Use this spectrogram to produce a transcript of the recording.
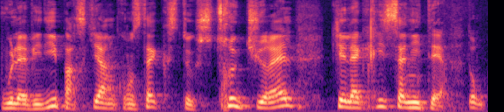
Vous l'avez dit, parce qu'il y a un contexte structurel qui est la crise sanitaire. Donc,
